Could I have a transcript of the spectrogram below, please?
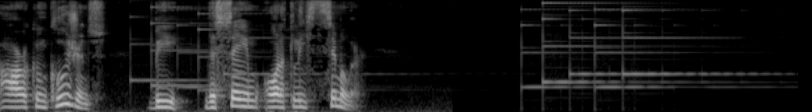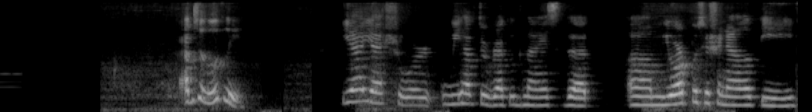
our conclusions be the same or at least similar? Absolutely. Yeah, yeah, sure. We have to recognize that um, your positionality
